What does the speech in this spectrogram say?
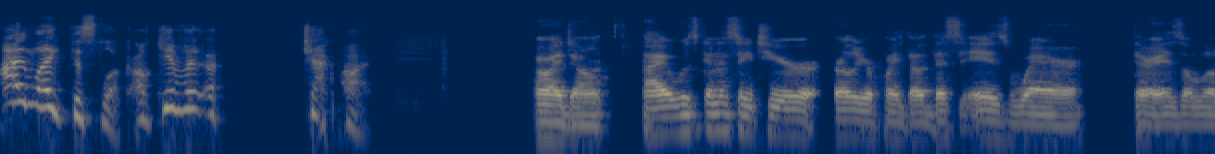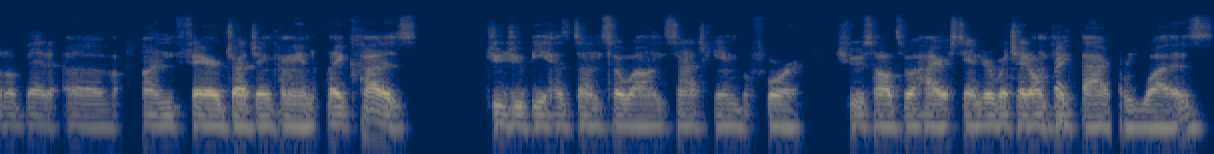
I like this look. I'll give it a jackpot. Oh, I don't. I was going to say to your earlier point, though, this is where there is a little bit of unfair judging coming into play because Jujubee has done so well in Snatch Game before. She was held to a higher standard, which I don't think that was.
